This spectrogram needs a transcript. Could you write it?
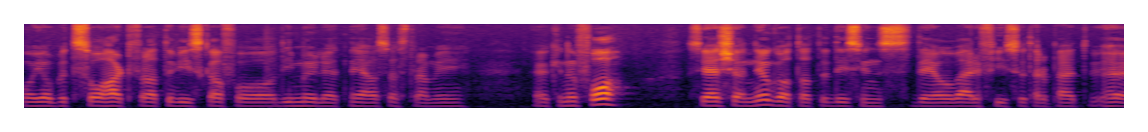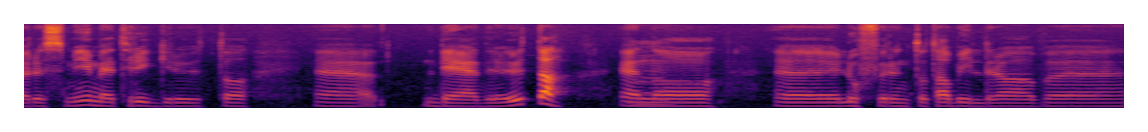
Og jobbet så hardt for at vi skal få de mulighetene jeg og søstera mi eh, kunne få. Så jeg skjønner jo godt at de syns det å være fysioterapeut høres mye mer tryggere ut og eh, bedre ut, da. Enn å eh, loffe rundt og ta bilder av uh,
